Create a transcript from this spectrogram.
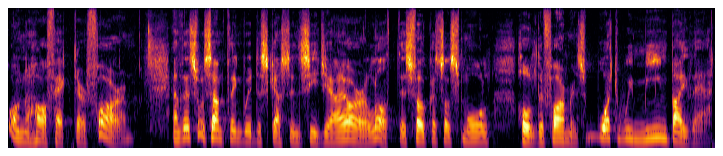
on a half hectare farm. And this was something we discussed in CGIAR a lot, this focus on smallholder farmers. What do we mean by that?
